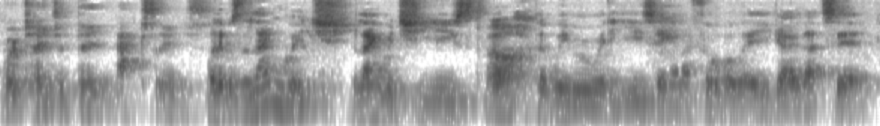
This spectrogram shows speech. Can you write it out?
rotated the axes. Well, it was the language, the language she used Oh. that we were already using, and I thought, well, there you go, that's it.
